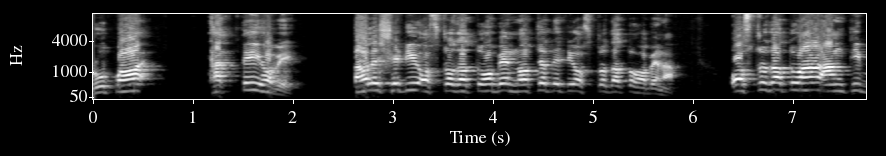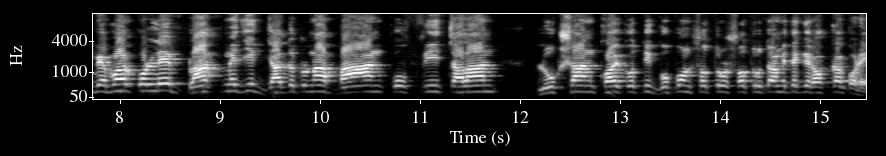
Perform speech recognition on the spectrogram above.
রূপা থাকতেই হবে। তাহলে সেটি অস্ত্রধাতু হবে, নচেত এটি অস্ত্রধাতু হবে না। অস্ত্রধাতু আর আংটি ব্যবহার করলে ব্ল্যাক ম্যাজিক, জাদুটোনা, বান, কফরি, চালান, লোকসান, ক্ষয়ক্ষতি, গোপন শত্রু, শত্রুতা আমি থেকে রক্ষা করে।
